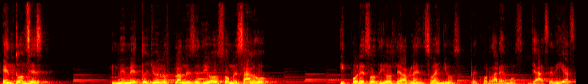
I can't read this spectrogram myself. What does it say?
Entonces, ¿me meto yo en los planes de Dios o me salgo? Y por eso Dios le habla en sueños, recordaremos ya hace días,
